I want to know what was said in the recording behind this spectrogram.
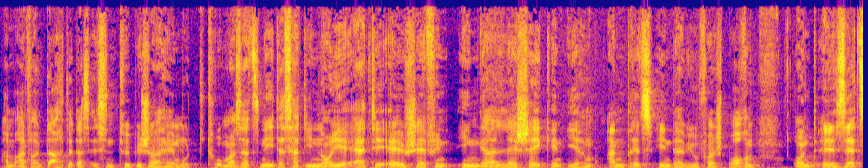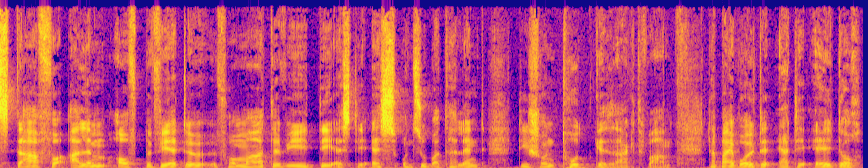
am Anfang dachte, das ist ein typischer Helmut Thomas Satz. Nee, das hat die neue RTL-Chefin Inga Leschek in ihrem Antrittsinterview versprochen und äh, setzt da vor allem auf bewährte Formate wie DSDS und Supertalent, die schon totgesagt waren. Dabei wollte RTL doch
